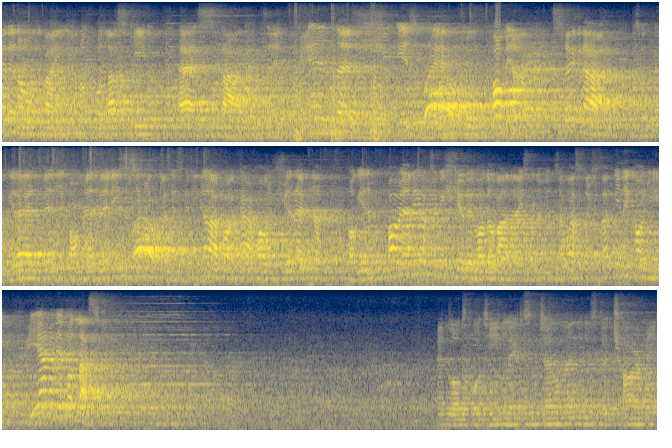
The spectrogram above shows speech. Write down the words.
Written on by Janusz Podlaski, started. And she is bred to Pomian, Segra. Giret, Pomer, Verissimo, po Ekaho, źrebna, Ogier Pomian i oczywiście wyhodowana i stanowiąca własność stadniny koni w Janowie Podlaskim. And lot 14, ladies and gentlemen, is the charming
